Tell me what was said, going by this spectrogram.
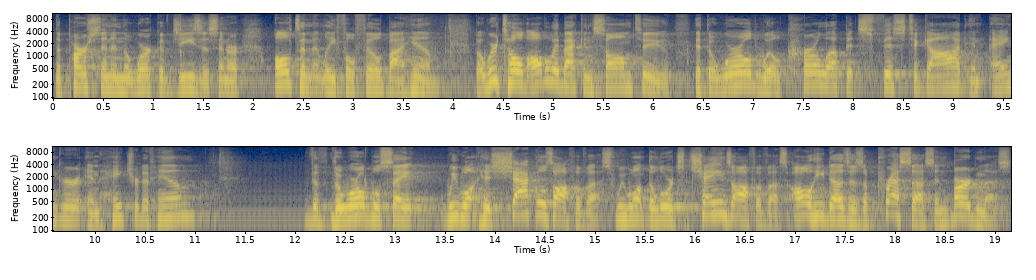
the person and the work of Jesus and are ultimately fulfilled by him. But we're told all the way back in Psalm 2 that the world will curl up its fist to God in anger and hatred of him. The, the world will say, We want his shackles off of us. We want the Lord's chains off of us. All he does is oppress us and burden us.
